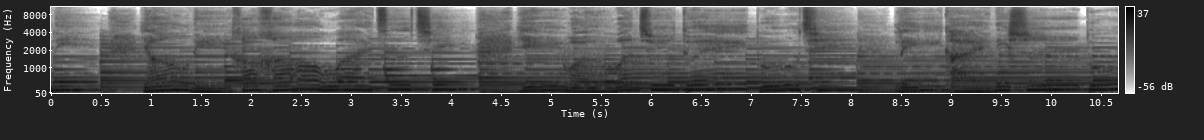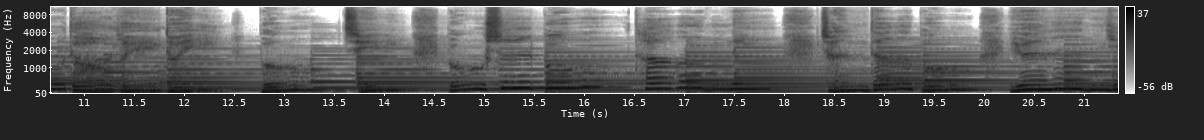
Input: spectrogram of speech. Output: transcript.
你，要你好好爱自己。一万万句对是不疼你，真的不愿意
